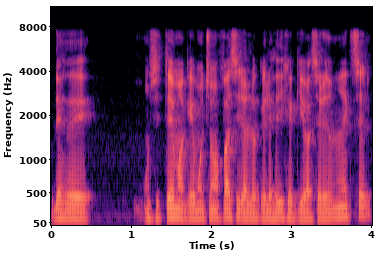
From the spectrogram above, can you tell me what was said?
desde un sistema que es mucho más fácil a lo que les dije que iba a ser en un Excel.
